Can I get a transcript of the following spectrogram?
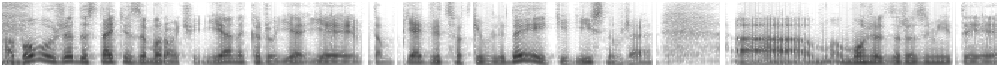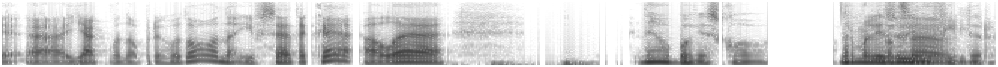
або ви вже достатньо заморочені. Я не кажу, є є там 5% людей, які дійсно вже а, можуть зрозуміти, а, як воно приготовано, і все таке, але не обов'язково. Нормалізуємо фільтр.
